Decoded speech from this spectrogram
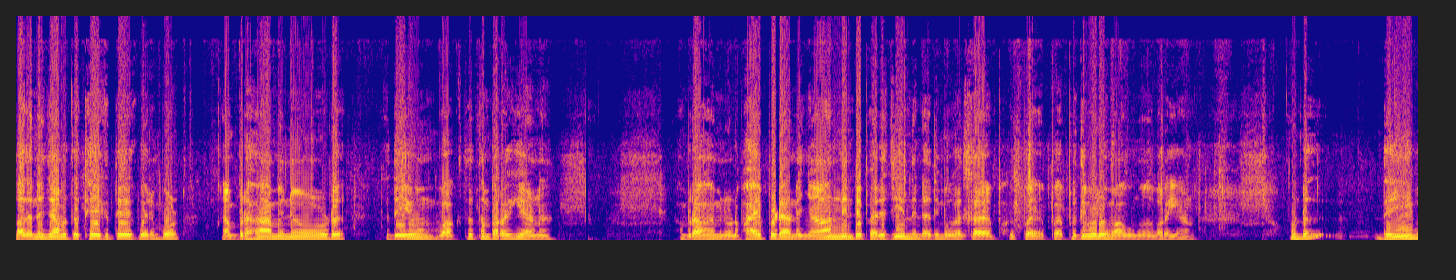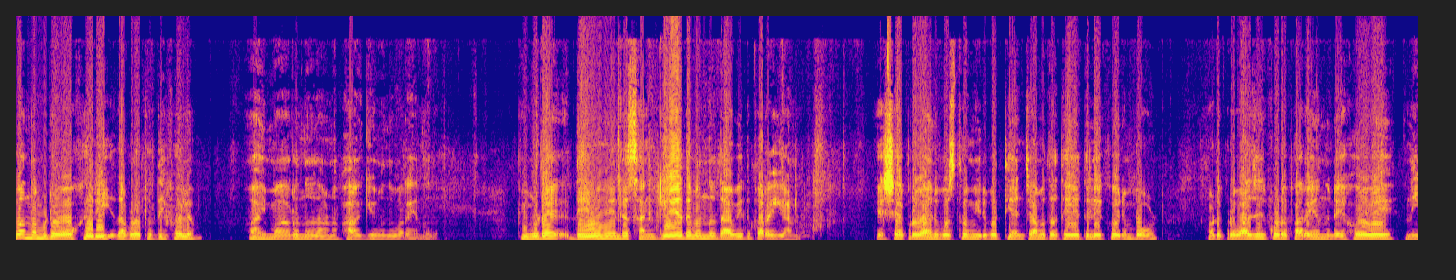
പതിനഞ്ചാമത്തെ അധ്യായത്തിലേക്ക് വരുമ്പോൾ അബ്രഹാമിനോട് ദൈവം വാക്തത്വം പറയുകയാണ്. അബ്രാഹാമിനോട് ഭയപ്പെടാണ്ട് ഞാൻ നിന്റെ പരിചയം നിന്റെ അതിമുഖത്ത പ്രതിഫലവുമാകുന്നു എന്ന് പറയുകയാണ്. അതുകൊണ്ട് ദൈവം നമ്മുടെ ഓഹരി നമ്മുടെ പ്രതിഫലം ആയി മാറുന്നതാണ് ഭാഗ്യമെന്ന് പറയുന്നത്. ഇവിടെ ദൈവം എന്റെ സങ്കേതമെന്ന് ദാവീദ് പറയുകയാണ്. യശാപ്രവാന പുസ്തകം ഇരുപത്തി അഞ്ചാമത്തെ അധ്യായത്തിലേക്ക് വരുമ്പോൾ അവിടെ പ്രവാചകൻ കൂടെ പറയുന്നുണ്ട് യഹോവേ നീ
